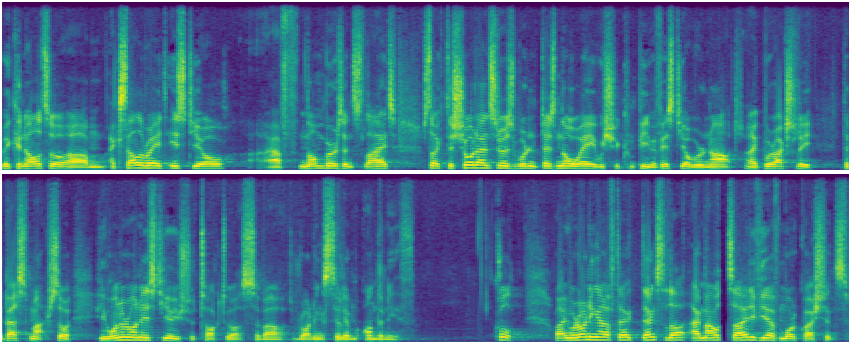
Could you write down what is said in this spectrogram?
We can also um, accelerate Istio have numbers and slides. So like the short answer is there's no way we should compete with Istio. We're not. Like we're actually the best match. So if you want to run Istio, you should talk to us about running Cilium underneath. Cool. All right, we're running out of time. Thanks a lot. I'm outside if you have more questions.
